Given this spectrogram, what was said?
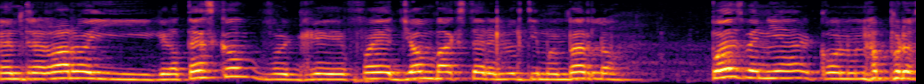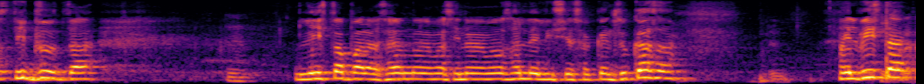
entre raro y grotesco, porque fue John Baxter el último en verlo. Pues venía con una prostituta lista para hacer nada más y nada menos el delicioso que en su casa. El vista,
